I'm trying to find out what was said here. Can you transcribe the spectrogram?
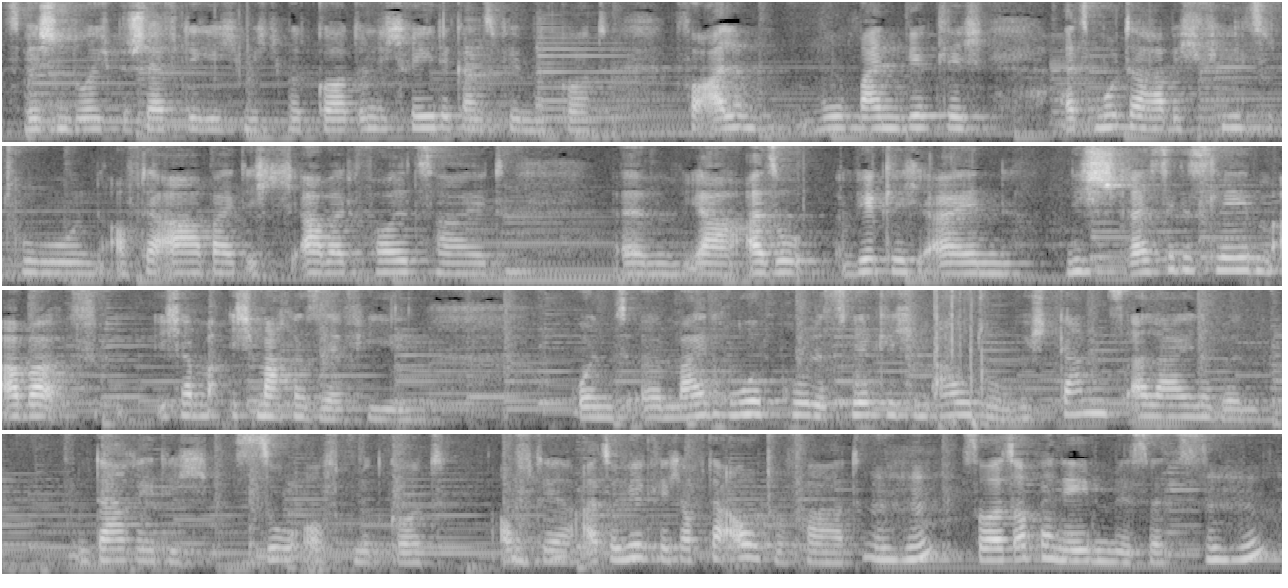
zwischendurch beschäftige ich mich mit Gott und ich rede ganz viel mit Gott. Vor allem, wo man wirklich, als Mutter habe ich viel zu tun, auf der Arbeit, ich arbeite Vollzeit. Ähm, ja, also wirklich ein nicht stressiges Leben, aber ich, hab, ich mache sehr viel. Und äh, mein Ruhepol ist wirklich im Auto, wo ich ganz alleine bin. Und da rede ich so oft mit Gott, auf der, also wirklich auf der Autofahrt, mhm. so als ob er neben mir sitzt. Mhm.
